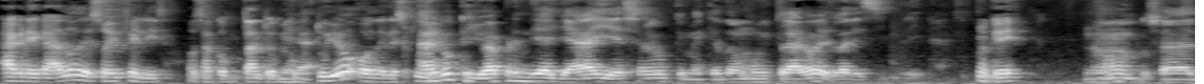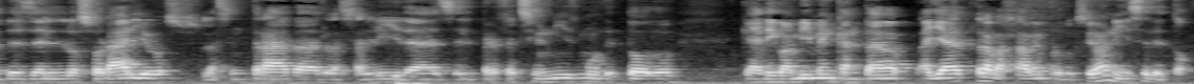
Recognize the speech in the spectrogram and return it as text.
agregado de soy feliz? O sea, como tanto Mira, tuyo o del estudio. Algo que yo aprendí allá y es algo que me quedó muy claro es la disciplina, Ok. ¿no? O sea, desde los horarios, las entradas, las salidas, el perfeccionismo de todo, que digo, a mí me encantaba, allá trabajaba en producción y hice de todo.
